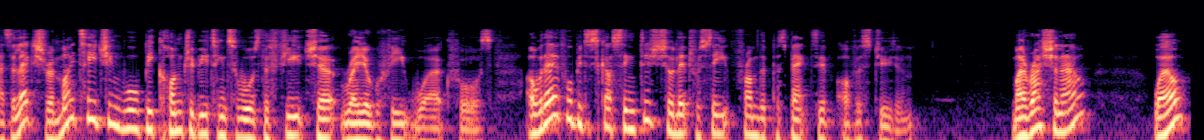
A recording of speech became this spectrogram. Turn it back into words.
As a lecturer, my teaching will be contributing towards the future radiography workforce. I will therefore be discussing digital literacy from the perspective of a student. My rationale? Well,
